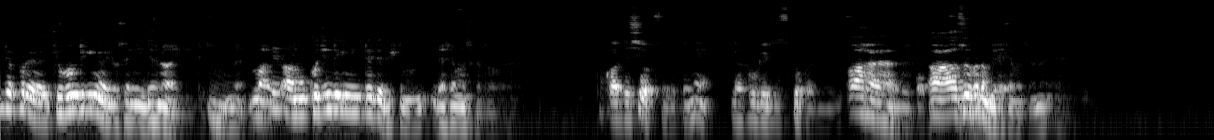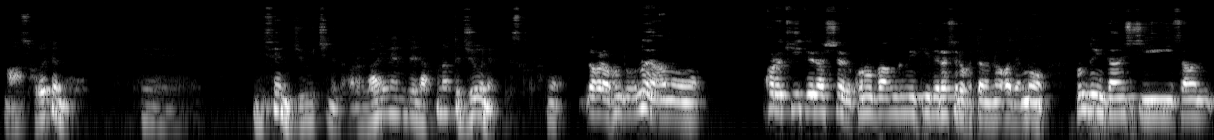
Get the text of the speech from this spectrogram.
い。で、やっぱり基本的には予選に出ないですもんね。まあ、あでの、個人的に出てる人もいらっしゃいますけど。とか弟子を連れてね、落語芸術協会に移ってあはいはいあ、そういう方もいらっしゃいますよね。まあそれでも、えー、2011年だから来年で亡くなって10年ですからね。だから本当ね、あの、これ聞いてらっしゃる、この番組聞いてらっしゃる方の中でも、本当に男子さん、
